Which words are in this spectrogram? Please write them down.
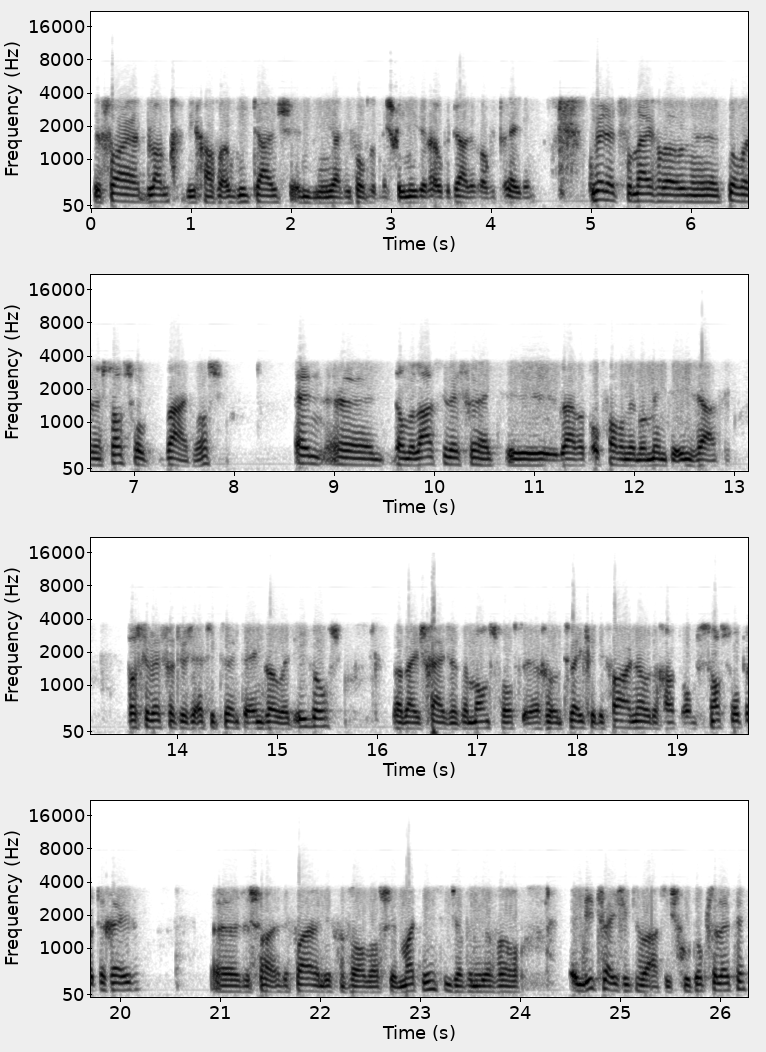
de VAR Blank, die gaf ook niet thuis. En ja, die vond het misschien niet een overduidelijke overtreding. Terwijl het voor mij gewoon uh, toch wel een strafschop waard was. En dan de laatste wedstrijd, waar wat opvallende momenten in zaten, was de wedstrijd tussen FC Twente en Go Eagles. Waarbij scheidsrechter Manschoft uh, gewoon twee keer de VAR nodig had om strafschoppen te geven. De, VAR in dit geval was Martins. Die zat in ieder geval in die twee situaties goed op te letten.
